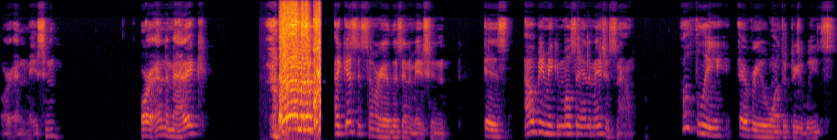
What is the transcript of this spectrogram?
Or animation. Or animatic. I guess the summary of this animation is I'll be making mostly animations now. Hopefully every one to three weeks.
